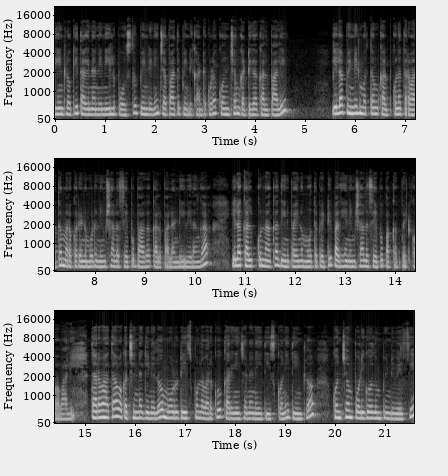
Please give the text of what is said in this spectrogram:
దీంట్లోకి తగినన్ని నీళ్ళు పోస్తూ పిండిని చపాతి పిండి కంటే కూడా కొంచెం గట్టిగా కలపాలి. ఇలా పిండిని మొత్తం కలుపుకున్న తర్వాత మరొక రెండు మూడు నిమిషాల సేపు బాగా కలపాలండి ఈ విధంగా. ఇలా కలుపుకున్నాక దీనిపైన మూత పెట్టి పదిహేను నిమిషాల సేపు పక్కకు పెట్టుకోవాలి. తర్వాత ఒక చిన్న గిన్నెలో మూడు టీ స్పూన్ల వరకు కరిగించిన నెయ్యి తీసుకొని దీంట్లో కొంచెం పొడి గోధుమ పిండి వేసి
